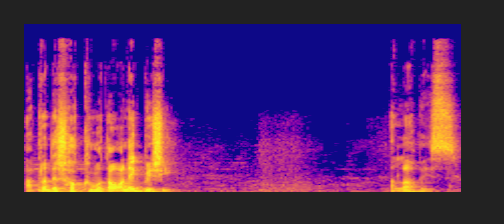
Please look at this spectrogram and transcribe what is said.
আপনাদের সক্ষমতা অনেক বেশি। আল্লাহ হাফিজ।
